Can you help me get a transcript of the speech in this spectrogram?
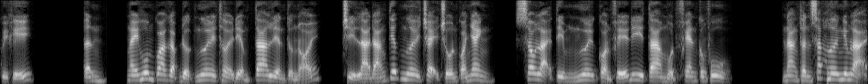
quỷ khí. Ân, ngày hôm qua gặp được ngươi thời điểm ta liền tưởng nói, chỉ là đáng tiếc ngươi chạy trốn quá nhanh, sau lại tìm ngươi còn phế đi ta một phen công phu. Nàng thân sắc hơi nghiêm lại,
